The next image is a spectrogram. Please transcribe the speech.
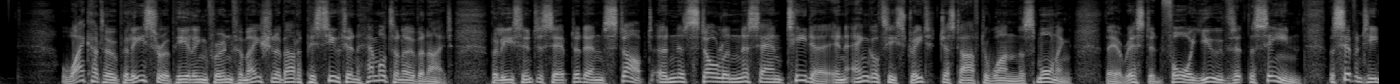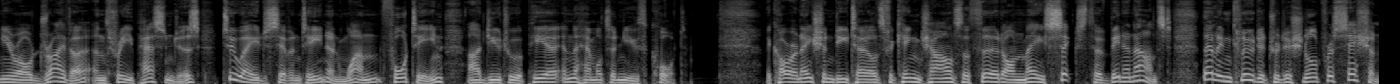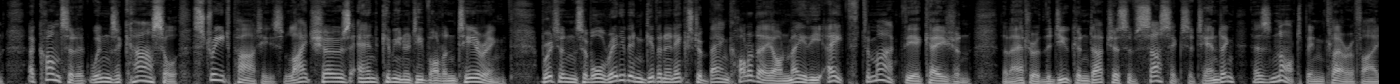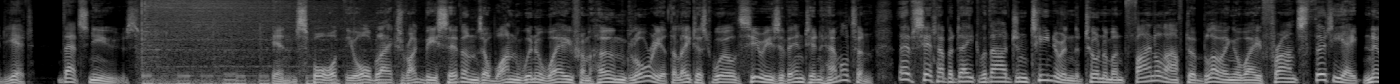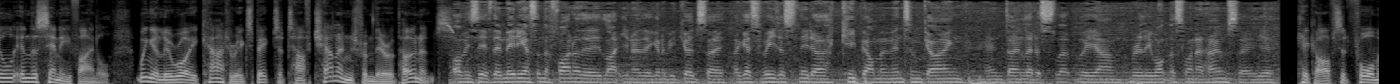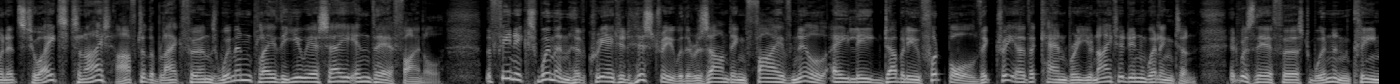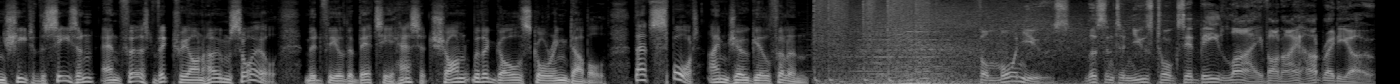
Waikato police are appealing for information about a pursuit in Hamilton overnight. Police intercepted and stopped a stolen Nissan Tiida in Anglesea Street just after 1 this morning. They arrested four youths at the scene. The 17 year old driver and three passengers, two aged 17 and one 14, are due to appear in the Hamilton Youth Court. The coronation details for King Charles III on May 6th have been announced. They'll include a traditional procession, a concert at Windsor Castle, street parties, light shows, and community volunteering. Britons have already been given an extra bank holiday on May the 8th to mark the occasion. The matter of the Duke and Duchess of Sussex attending has not been clarified yet. That's news. In sport, the All Blacks Rugby Sevens are one win away from home glory at the latest World Series event in Hamilton. They've set up a date with Argentina in the tournament final after blowing away France 38 0 in the semi final. Winger Leroy Carter expects a tough challenge from their opponents. Obviously, if they're meeting us in the final, they're like you know they're going to be good. So I guess we just need to keep our momentum going and don't let it slip. We um, really want this one at home. So yeah. Kickoffs at 4 minutes to 8 tonight after the Black Ferns women play the USA in their final. The Phoenix women have created history with a resounding 5 0 A League W football victory over Canberra United in Wellington. It was their first win and clean sheet of the season and first victory on home soil. Midfielder Betsy Hassett shone with a goal scoring double. That's sport. I'm Joe Gilfillan. For more news, listen to Newstalk ZB live on iHeartRadio.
